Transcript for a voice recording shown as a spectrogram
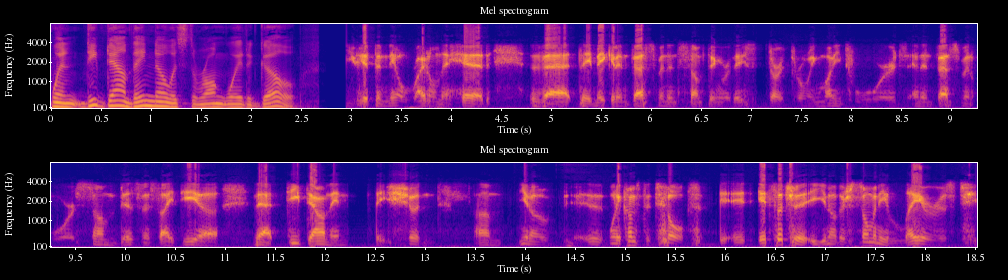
when deep down they know it's the wrong way to go. Hit the nail right on the head that they make an investment in something or they start throwing money towards an investment or some business idea that deep down they they shouldn't. Um, you know, when it comes to tilt, it, it's such a you know, there's so many layers to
